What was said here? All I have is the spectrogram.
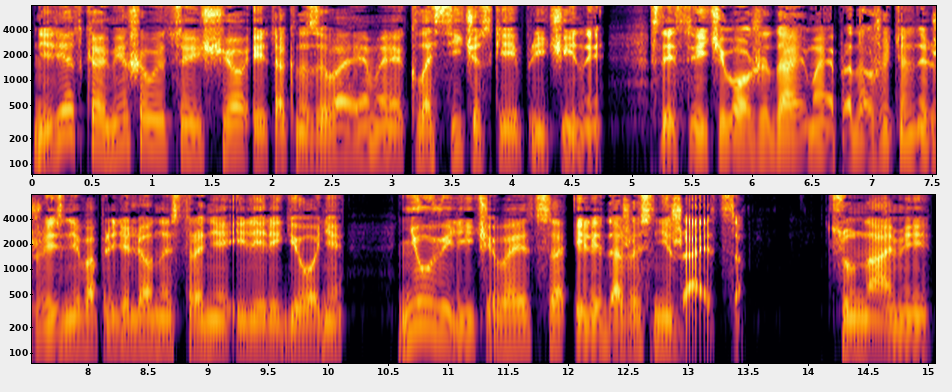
нередко вмешиваются еще и так называемые классические причины, вследствие чего ожидаемая продолжительность жизни в определенной стране или регионе не увеличивается или даже снижается. Цунами,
